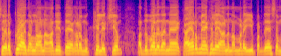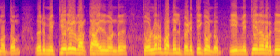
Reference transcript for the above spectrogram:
ചെറുക്കുക എന്നുള്ളതാണ് ആദ്യത്തെ ഞങ്ങളുടെ മുഖ്യ ലക്ഷ്യം. അതുപോലെ തന്നെ കയർ മേഖലയാണ് നമ്മുടെ ഈ പ്രദേശം മൊത്തം. ഒരു മെറ്റീരിയൽ വർക്ക് ആയതുകൊണ്ട് തൊഴിലുറപ്പ് അതിൽ പെടുത്തിക്കൊണ്ടും ഈ മെറ്റീരിയൽ വർക്ക്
